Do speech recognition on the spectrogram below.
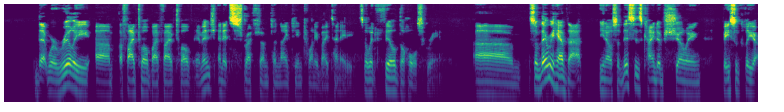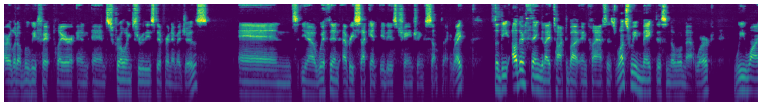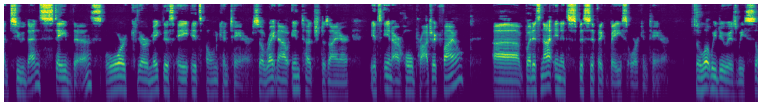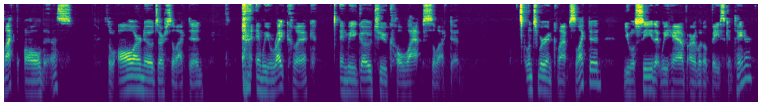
that were really um, a 512 by 512 image and it stretched them to 1920 by 1080. So it filled the whole screen. Um, so there we have that you know, so this is kind of showing basically our little movie player and and scrolling through these different images. And you know within every second it is changing something right? So the other thing that i talked about in class is once we make this neural network we want to then save this or or make this a its own container. So right now in touch designer it's in our whole project file uh, but it's not in its specific base or container. So what we do is we select all this. So all our nodes are selected and we right click and we go to collapse selected. Once we're in collapse selected, you will see that we have our little base container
